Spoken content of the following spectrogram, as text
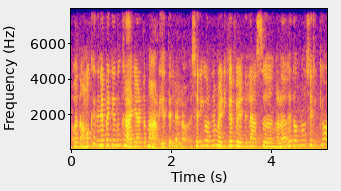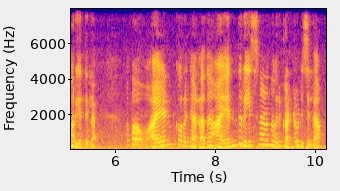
അപ്പോൾ നമുക്ക് ഇതിനെപ്പറ്റിയൊന്നും കാര്യമായിട്ടൊന്നും അറിയത്തില്ലല്ലോ. ശരിക്കും പറഞ്ഞാൽ മെഡിക്കൽ ഫീൽഡിലെ അസുഖങ്ങൾ ഇതൊന്നും ശരിക്കും അറിയത്തില്ല. അപ്പോൾ അയൺ കുറഞ്ഞാൽ അത് എന്ത് എന്ത് റീസണാണെന്ന് അവർ കണ്ടുപിടിച്ചില്ല.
